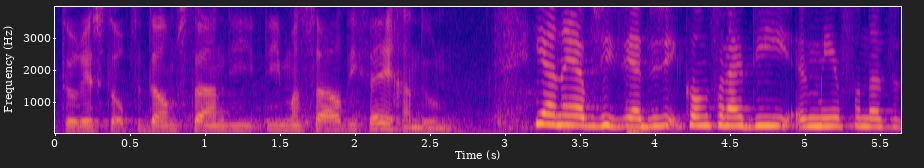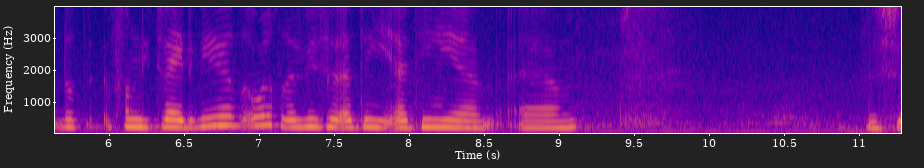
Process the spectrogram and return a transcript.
toeristen op de Dam staan die, die massaal die vee gaan doen. Ja, nou ja, precies. Ja, dus ik kwam vanuit die, eh, meer van, dat, dat, van die Tweede Wereldoorlog. Dat is uit die, uit die eh, ehm, dus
